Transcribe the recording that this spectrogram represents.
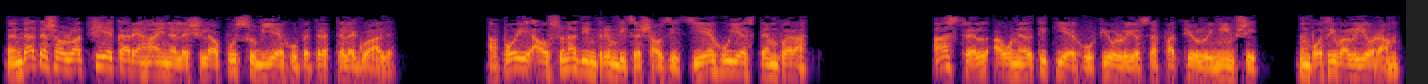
Îndată și-au luat fiecare hainele și le-au pus sub Iehu pe treptele goale. Apoi au sunat din trâmbiță și au zis, Iehu este împărat. Astfel au înăltit Iehu, fiul lui Iosafat, fiul lui Nimși, împotriva lui Ioram.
